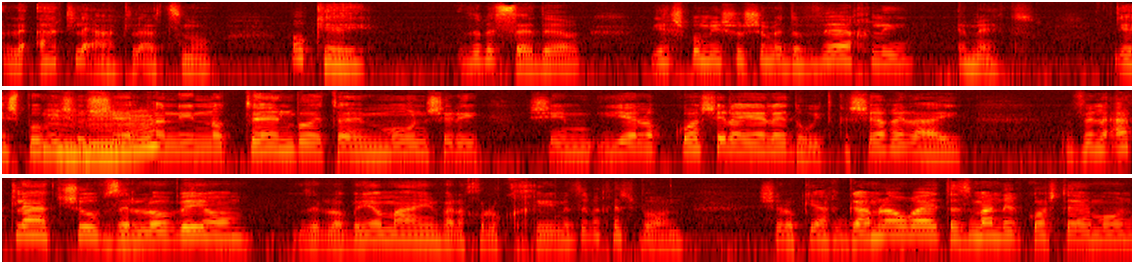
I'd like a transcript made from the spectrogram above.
לאט-לאט לעצמו, אוקיי, זה בסדר, יש פה מישהו שמדווח לי אמת. יש פה מישהו mm-hmm. שאני נותן בו את האמון שלי, שאם יהיה לו קושי לילד, הוא יתקשר אליי. ולאט לאט, שוב, זה לא ביום, זה לא ביומיים, ואנחנו לוקחים את זה בחשבון, שלוקח גם להורה את הזמן לרכוש את האמון,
